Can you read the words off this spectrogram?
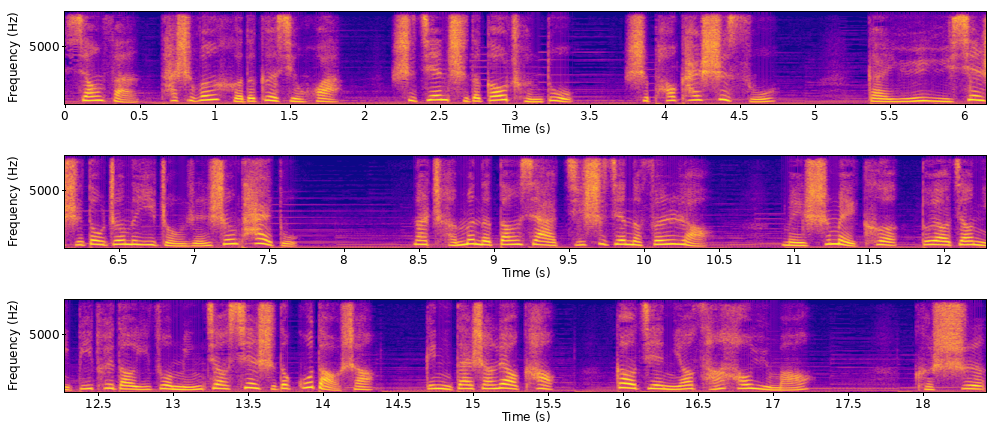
相反，它是温和的个性化，是坚持的高纯度，是抛开世俗，敢于与现实斗争的一种人生态度。那沉闷的当下及世间的纷扰，每时每刻都要将你逼退到一座名叫现实的孤岛上，给你戴上镣铐，告诫你要藏好羽毛。可是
